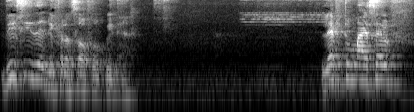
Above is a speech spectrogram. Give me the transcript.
this is a difference of opinion. Left to myself,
